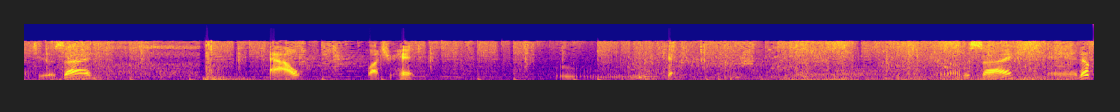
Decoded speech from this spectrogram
And to the side. Ow. Watch your head. Okay. On the side. And up.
